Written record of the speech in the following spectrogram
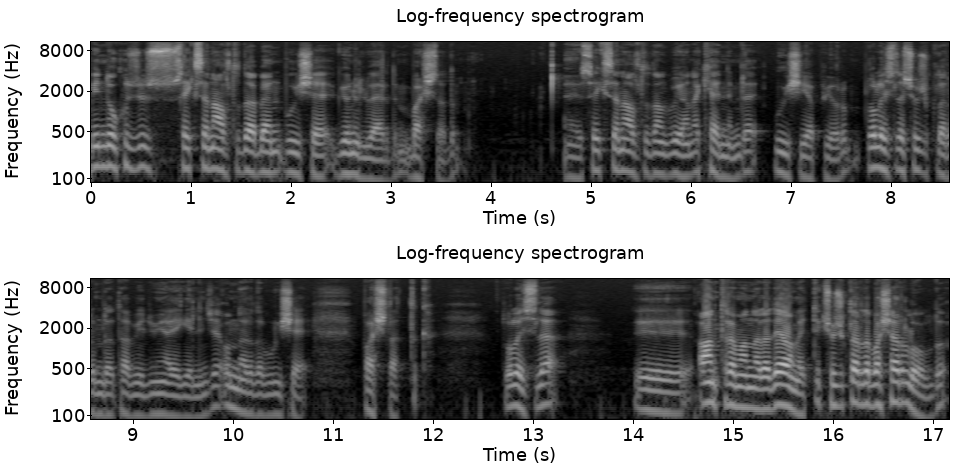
1986'da ben bu işe gönül verdim, başladım. E, 86'dan bu yana kendim de bu işi yapıyorum. Dolayısıyla çocuklarım da tabii dünyaya gelince onları da bu işe başlattık. Dolayısıyla e, antrenmanlara devam ettik. Çocuklar da başarılı oldu.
